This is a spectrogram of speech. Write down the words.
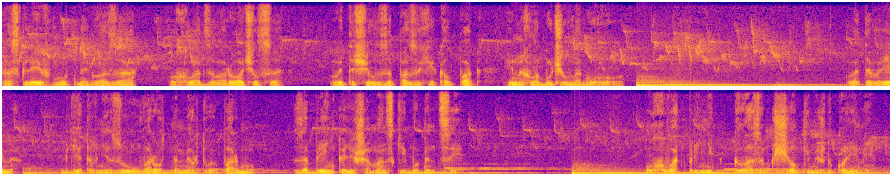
Расклеив мутные глаза, ухват заворочился, вытащил из-за пазухи колпак и нахлобучил на голову. В это время где-то внизу у ворот на мертвую парму забренькали шаманские бубенцы. Ухват приник глазом к щелке между колями.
